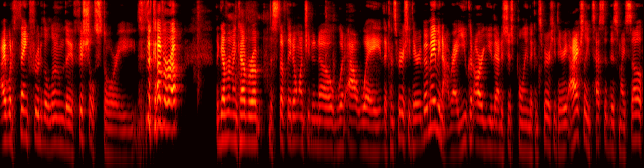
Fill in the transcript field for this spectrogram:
I would think Fruit of the Loom, the official story, the cover up, the government cover up, the stuff they don't want you to know would outweigh the conspiracy theory, but maybe not, right? You could argue that it's just pulling the conspiracy theory. I actually tested this myself.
